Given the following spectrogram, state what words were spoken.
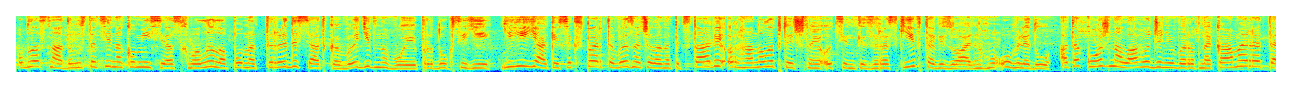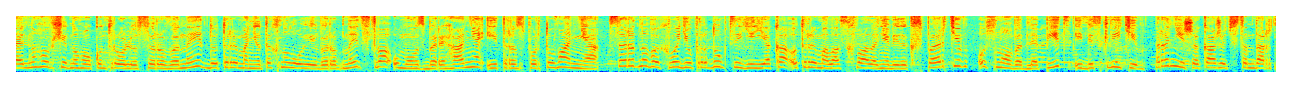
Обласна дегустаційна комісія схвалила понад три десятки видів нової продукції. Її якість експерти визначили на підставі органолептичної оцінки зразків та візуального огляду, а також налагодженню виробниками ретельного вхідного контролю сировини, дотриманню технології виробництва, умов зберігання і транспортування. Серед нових видів продукції, яка отримала схвалення від експертів, основи для піц і бісквітів. Раніше кажуть, стандарт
